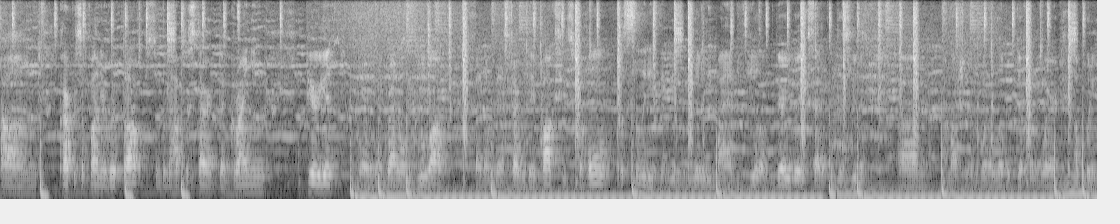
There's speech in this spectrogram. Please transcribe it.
Um, carpets are finally ripped off, so we're gonna have to start the grinding period where we're gonna grind all the glue off. And we're gonna start with the epoxy. So the whole facility is gonna be literally Miami feel. I'm very, very excited for this unit. Um, I'm actually I'm going a little bit different where I'm putting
